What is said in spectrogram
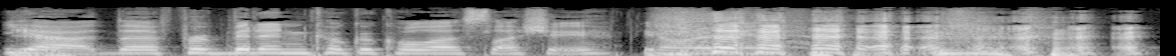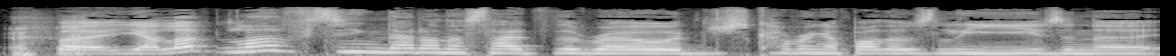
year. Yeah, the forbidden Coca-Cola slushy. You know what I mean? but yeah, love love seeing that on the sides of the road, just covering up all those leaves and the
